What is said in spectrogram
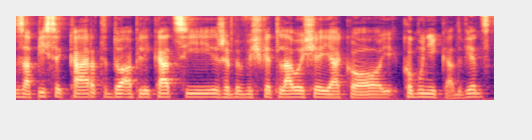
zapisy kart do aplikacji, żeby wyświetlały się jako komunikat. Więc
